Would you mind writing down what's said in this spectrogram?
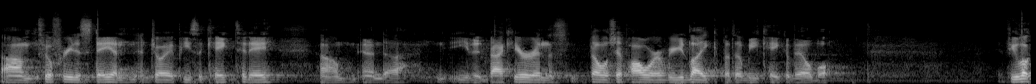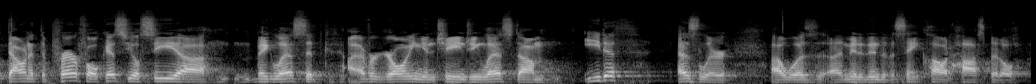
Um, feel free to stay and enjoy a piece of cake today um, and uh, eat it back here in the fellowship hall wherever you'd like, but there'll be cake available. If you look down at the prayer focus, you'll see a big list, an ever growing and changing list. Um, Edith Esler uh, was admitted into the St. Cloud Hospital.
